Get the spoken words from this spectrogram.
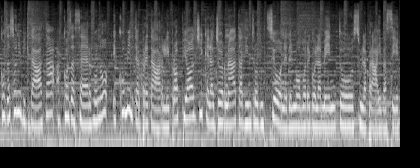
cosa sono i big data, a cosa servono e come interpretarli, proprio oggi che è la giornata di introduzione del nuovo regolamento sulla privacy.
